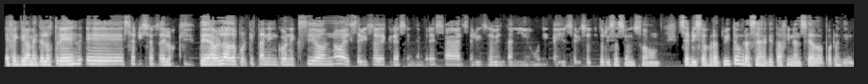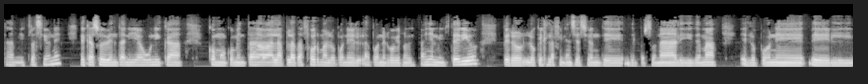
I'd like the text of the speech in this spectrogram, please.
efectivamente los tres eh, servicios de los que te he hablado porque están en conexión, ¿no? El servicio de creación de empresa, el servicio de ventanilla única y el servicio de autorización son servicios gratuitos gracias a que está financiado por las distintas administraciones. El caso de ventanilla única, como comentaba, la plataforma lo pone, la pone el gobierno de España, el ministerio, pero lo que es la financiación de, del personal y demás eh, lo pone el,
